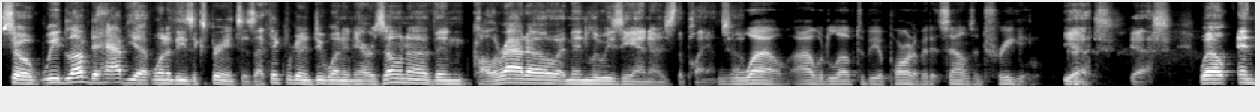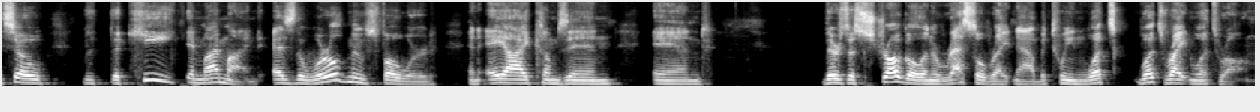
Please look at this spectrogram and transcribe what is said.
So we'd love to have you at one of these experiences. I think we're going to do one in Arizona, then Colorado, and then Louisiana is the plan. So. Wow. I would love to be a part of it. It sounds intriguing. Yes. Yes. Well, and so the, the key in my mind, as the world moves forward and AI comes in and there's a struggle and a wrestle right now between what's what's right and what's wrong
